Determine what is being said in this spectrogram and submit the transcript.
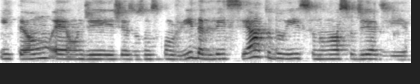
Então, é onde Jesus nos convida a vivenciar tudo isso no nosso dia a dia.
